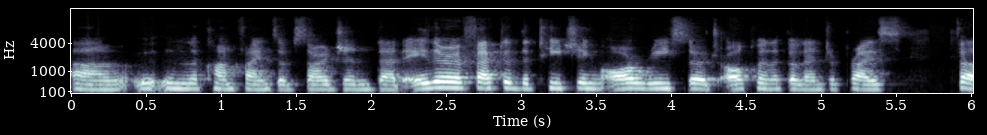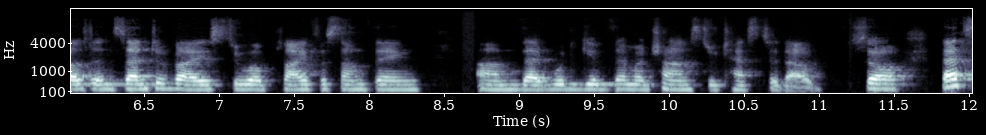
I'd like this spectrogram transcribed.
uh, in the confines of Sargent that either affected the teaching or research or clinical enterprise felt incentivized to apply for something um, that would give them a chance to test it out. So that's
